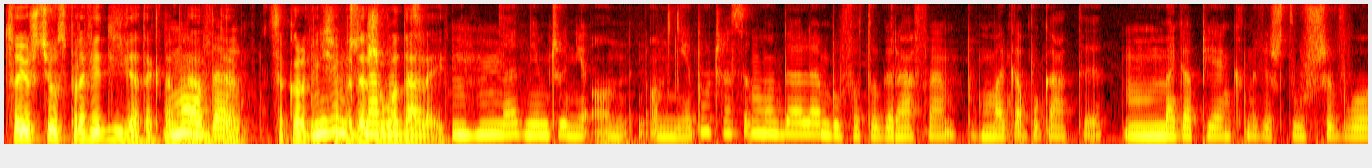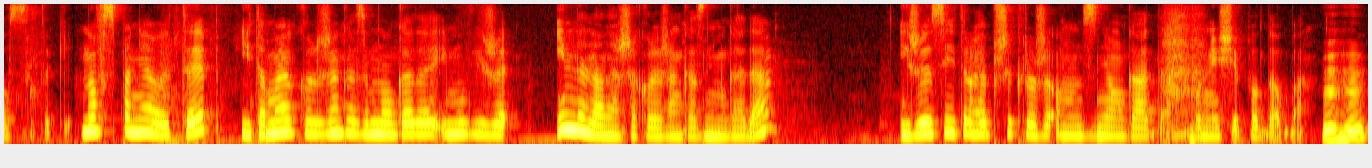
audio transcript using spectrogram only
Co już cię usprawiedliwia tak naprawdę, Model. cokolwiek nie się wiem, wydarzyło nawet, dalej. Mm, nawet nie wiem, czy nie on, on nie był czasem modelem, był fotografem, był mega bogaty, mega piękny, wiesz, dłuższe włosy, takie. No wspaniały typ i ta moja koleżanka ze mną gada i mówi, że inna nasza koleżanka z nim gada I że jest jej trochę przykro, że on z nią gada, bo nie się podoba. Mhm.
